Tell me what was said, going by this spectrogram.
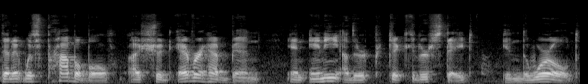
than it was probable I should ever have been in any other particular state in the world.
